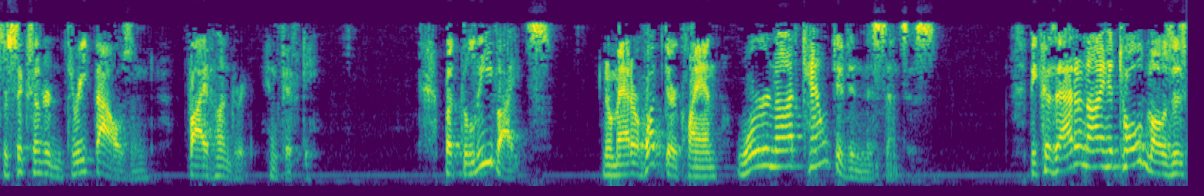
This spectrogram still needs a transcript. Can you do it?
to 603,550. But the Levites, no matter what their clan, were not counted in this census. Because Adonai had told Moses,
